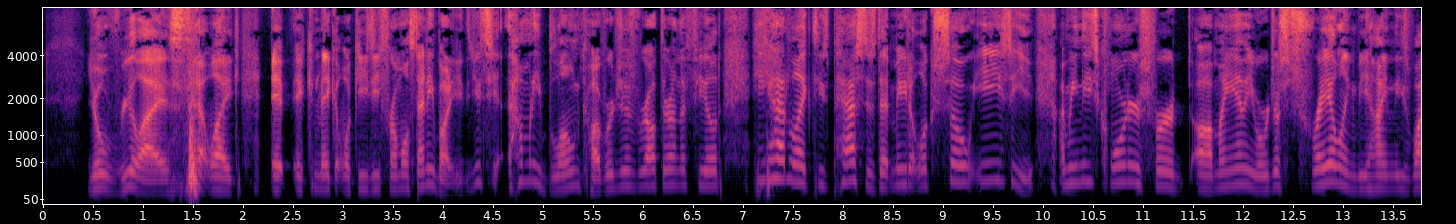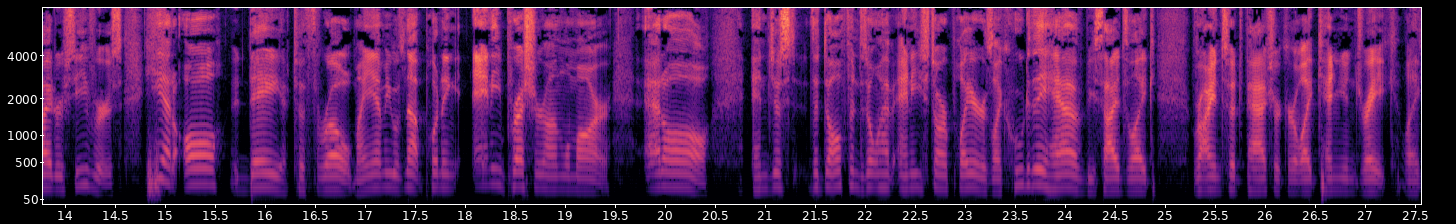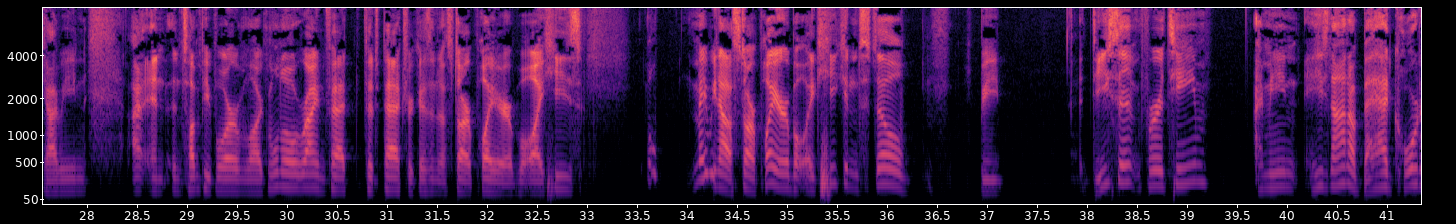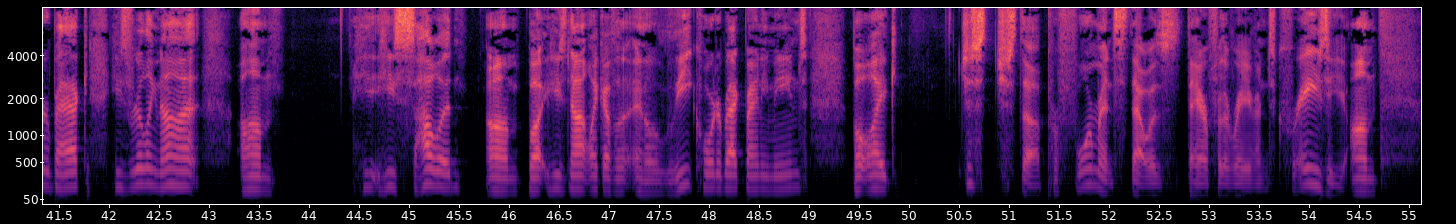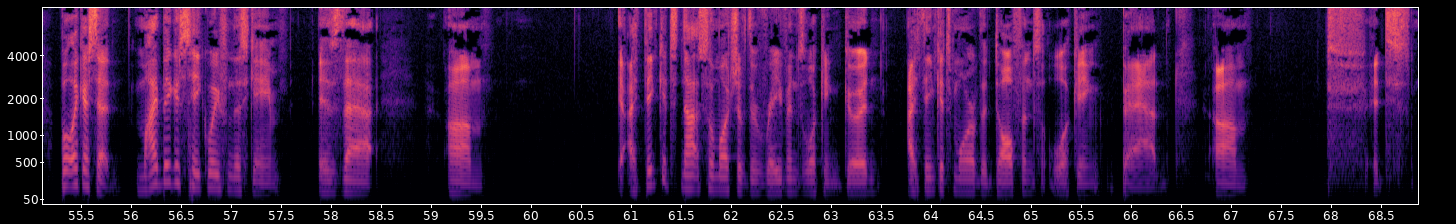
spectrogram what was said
you'll realize that like it, it can make it look easy for almost anybody. You see how many blown coverages were out there on the field? He had like these passes that made it look so easy. I mean, these corners for uh, Miami were just trailing behind these wide receivers. He had all day to throw. Miami was not putting any pressure on Lamar at all. And just the Dolphins don't have any star players. Like who do they have besides like Ryan Fitzpatrick or like Kenyan Drake? Like I mean, I, and and some people are like, well, no, Ryan Fitzpatrick isn't a star player, but like he's well, maybe not a star player, but like he can still be decent for a team. I mean, he's not a bad quarterback. He's really not. Um, he he's solid. Um, but he's not like a, an elite quarterback by any means. But like, just just the performance that was there for the Ravens, crazy. Um, but like I said, my biggest takeaway from this game is that um, I think it's not so much of the Ravens looking good. I think it's more of the Dolphins looking bad. Um, it's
